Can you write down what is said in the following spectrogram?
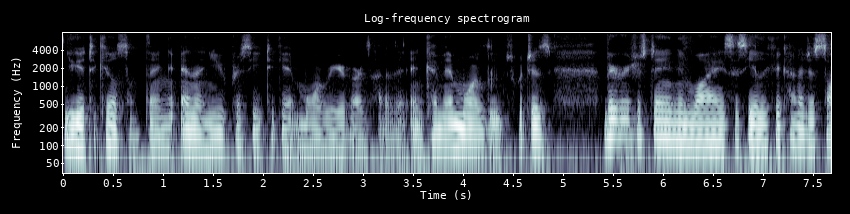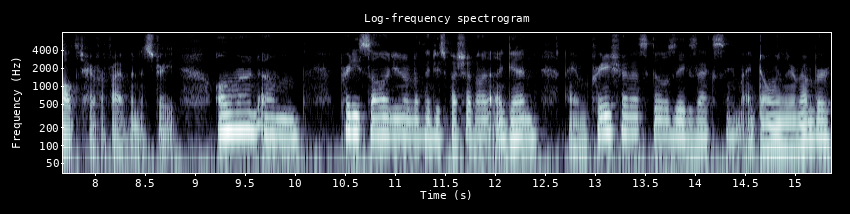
you get to kill something, and then you proceed to get more rear guards out of it and commit more loops, which is very interesting and why Cecilia could kind of just solitaire for five minutes straight. All around, um, pretty solid, you know, nothing too special about it. Again, I am pretty sure that skill is the exact same. I don't really remember.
